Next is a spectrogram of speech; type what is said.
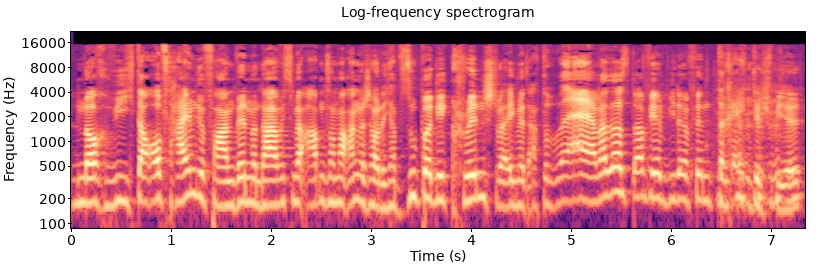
noch, wie ich da oft heimgefahren bin und da habe ich es mir abends nochmal angeschaut. Ich habe super gecringed, weil ich mir dachte, was hast du da wieder für ein Dreck gespielt?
